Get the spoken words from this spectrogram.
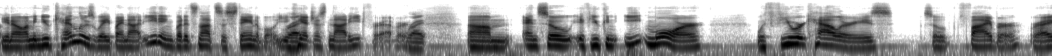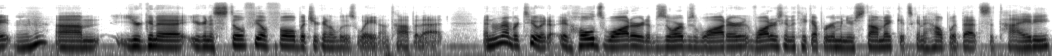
You know, I mean, you can lose weight by not eating, but it's not sustainable. You Right. can't just not eat forever. Right. Um, and so, if you can eat more with fewer calories, so fiber, right? Mm-hmm. Um, you're gonna you're gonna still feel full, but you're gonna lose weight on top of that. And remember too, it, it holds water, it absorbs water. Water's gonna take up room in your stomach. It's gonna help with that satiety.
